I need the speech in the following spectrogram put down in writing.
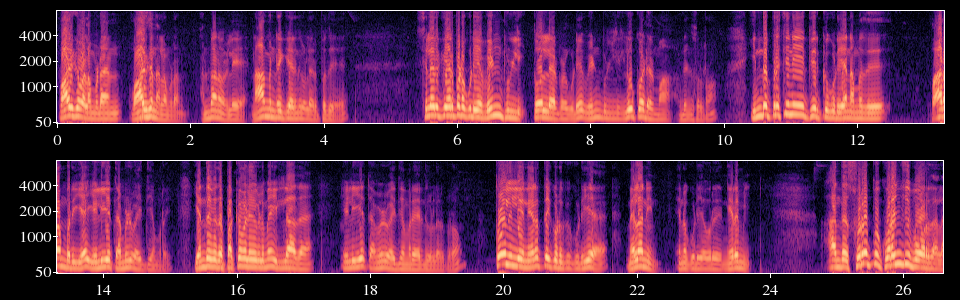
வாழ்க வளமுடன் வாழ்க நலமுடன். அன்பானவர்களே நாம் இன்றைக்கு அறிந்து கொள்ள இருப்பது சிலருக்கு ஏற்படக்கூடிய வெண்புள்ளி தோலில் ஏற்படக்கூடிய வெண்புள்ளி லூக்கோடர்மா அப்படின்னு சொல்கிறோம் இந்த பிரச்சனையை தீர்க்கக்கூடிய நமது பாரம்பரிய எளிய தமிழ் வைத்திய முறை எந்தவித பக்க விளைவுகளுமே இல்லாத எளிய தமிழ் வைத்திய முறை அறிந்து கொள்ள இருக்கிறோம் தோலிலே நிறத்தை கொடுக்கக்கூடிய மெலனின் எனக்கூடிய ஒரு நிறமி. அந்த சுரப்பு குறைஞ்சி போகிறதால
